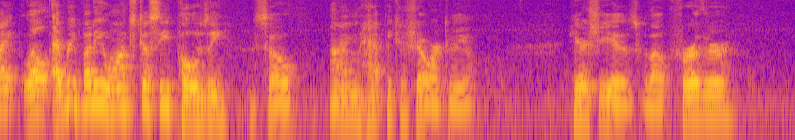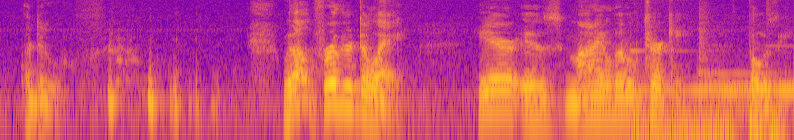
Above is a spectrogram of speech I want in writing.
Well, everybody wants to see Posy, so I'm happy to show her to you. Here she is, without further ado. without further delay, here is my little turkey, Posy.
